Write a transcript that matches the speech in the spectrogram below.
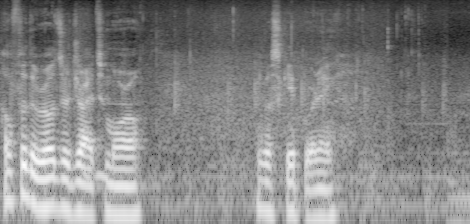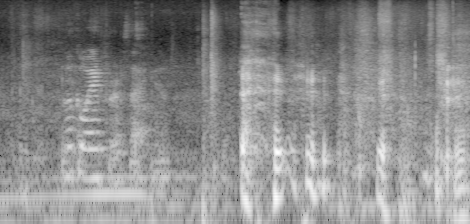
Hopefully the roads are dry tomorrow. We'll go skateboarding. Look away for a second.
